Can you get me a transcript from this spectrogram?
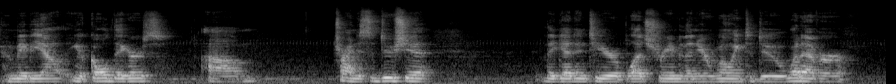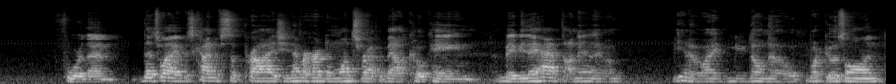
who may be out, you know, gold diggers, um, trying to seduce you. They get into your bloodstream, and then you're willing to do whatever for them that's why I was kind of surprised. You never heard them once rap about cocaine. Maybe they have done it. Um, you know, I you don't know what goes on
